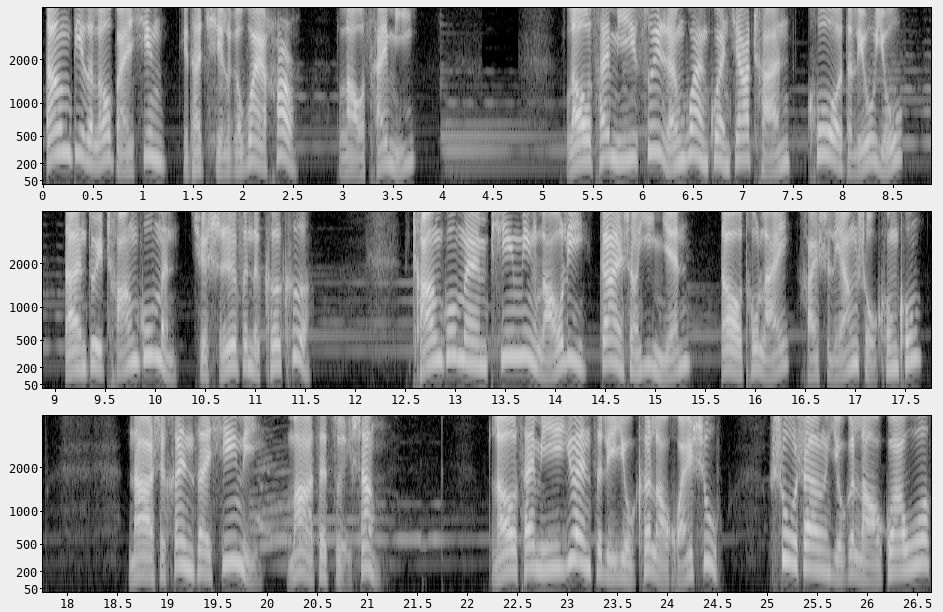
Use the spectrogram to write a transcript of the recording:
当地的老百姓给他起了个外号“老财迷”。老财迷虽然万贯家产，阔得流油，但对长工们却十分的苛刻。长工们拼命劳力干上一年，到头来还是两手空空，那是恨在心里，骂在嘴上。老财迷院子里有棵老槐树，树上有个老瓜窝。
